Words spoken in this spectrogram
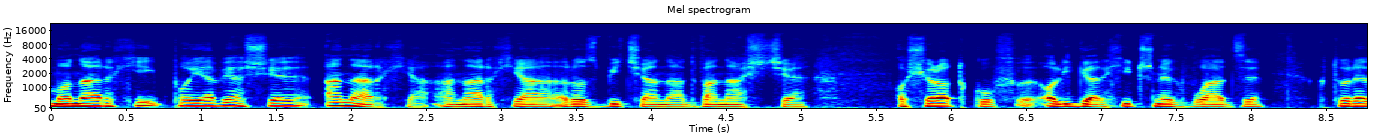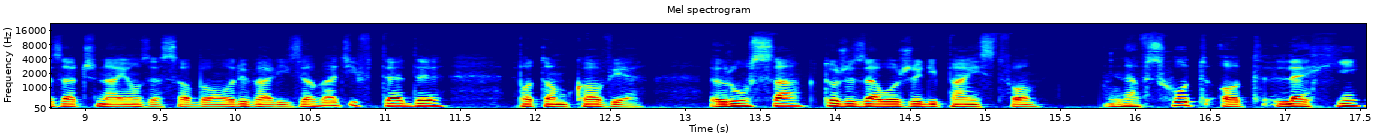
monarchii pojawia się anarchia. Anarchia rozbicia na 12 ośrodków oligarchicznych władzy, które zaczynają ze sobą rywalizować i wtedy potomkowie Rusa, którzy założyli państwo na wschód od Lechi,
